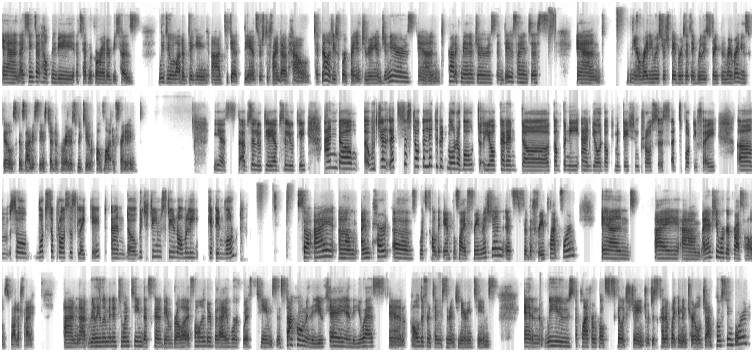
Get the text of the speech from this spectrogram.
And I think that helped me be a technical writer because we do a lot of digging uh, to get the answers to find out how technologies work by interviewing engineers and product managers and data scientists. And you know, writing research papers, I think, really strengthened my writing skills because obviously, as technical writers, we do a lot of writing. Yes, absolutely, absolutely. And um, uh, let's just talk a little bit more about your current uh, company and your documentation process at Spotify. Um, so, what's the process like, Kate? And uh, which teams do you normally get involved? So I um, I'm part of what's called the Amplify Free Mission. It's for the free platform, and I um, I actually work across all of Spotify. I'm not really limited to one team. That's kind of the umbrella I fall under, but I work with teams in Stockholm, in the UK, and the US, and all different types of engineering teams. And we use a platform called Skill Exchange, which is kind of like an internal job posting board.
